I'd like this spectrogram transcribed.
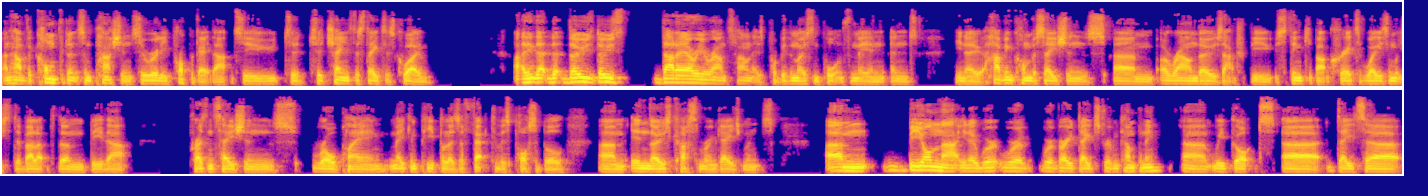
and have the confidence and passion to really propagate that to to to change the status quo. I think that, that those those that area around talent is probably the most important for me, and and you know, having conversations um, around those attributes, thinking about creative ways in which to develop them, be that presentations, role playing, making people as effective as possible um, in those customer engagements. Um, beyond that, you know, we're we're a, we're a very data driven company. Uh, we've got uh, data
